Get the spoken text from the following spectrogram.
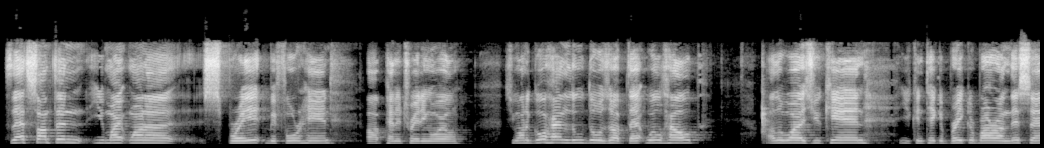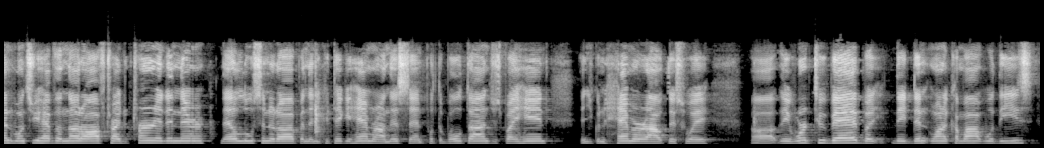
So that's something you might want to spray it beforehand, uh, penetrating oil. So you want to go ahead and lube those up. That will help. Otherwise you can you can take a breaker bar on this end once you have the nut off try to turn it in there that'll loosen it up and then you can take a hammer on this end put the bolt on just by hand and you can hammer out this way. Uh, they weren't too bad, but they didn't want to come out with these.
